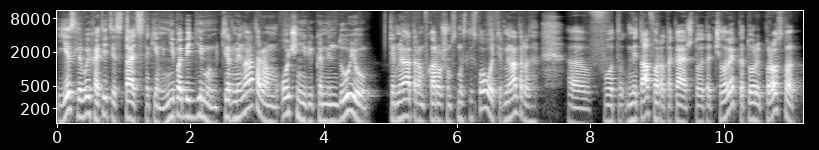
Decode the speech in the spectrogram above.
если вы хотите стать таким непобедимым терминатором, очень рекомендую терминатором в хорошем смысле слова. Терминатор, э, вот метафора такая, что это человек, который просто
